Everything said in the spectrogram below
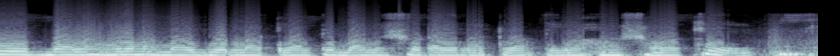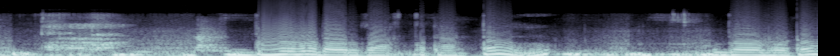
ఈ బలహీనమై ఉన్నటువంటి మనుషుడైనటువంటి యహోషువకి దేవుడు ఏం చేస్తాడంటే దేవుడు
